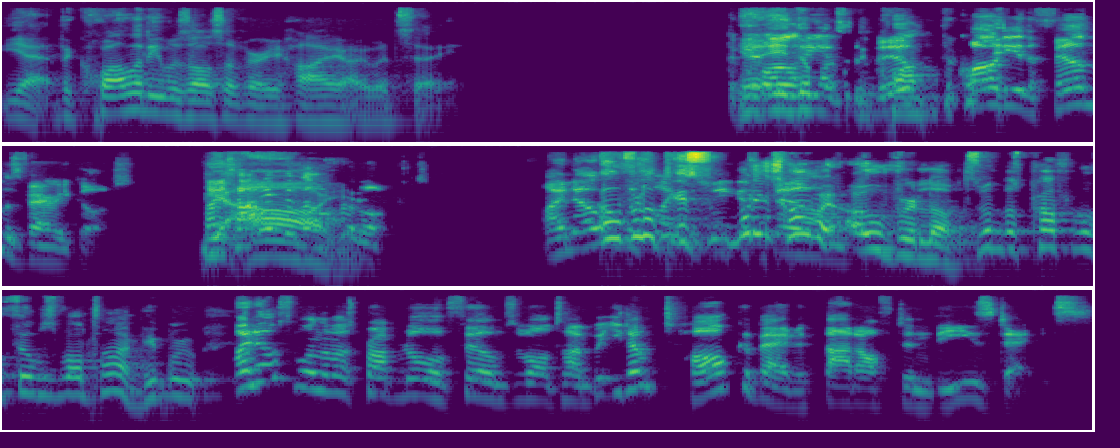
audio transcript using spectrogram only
Yeah, the quality was also very high, I would say. The Yeah, quality, the- of the, the film, quan- the quality of the film is very good. Yeah, Titanic is oh, yeah. overlooked. I know. Overlooked like is what are you talking about? Overlooked. It's one of the most profitable films of all time. People I know it's one of the most profitable films of all time, but you don't talk about it that often these days.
